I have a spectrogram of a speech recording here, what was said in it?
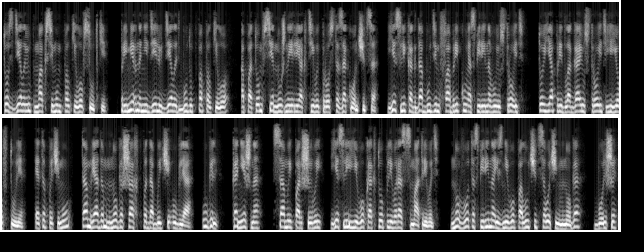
то сделают максимум полкило в сутки. Примерно неделю делать будут по полкило, а потом все нужные реактивы просто закончатся. Если когда будем фабрику аспириновую строить, то я предлагаю строить ее в Туле. Это почему? Там рядом много шахт по добыче угля. Уголь, конечно, самый паршивый, если его как топливо рассматривать. Но вот аспирина из него получится очень много, больше,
